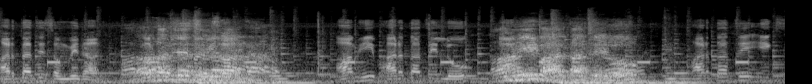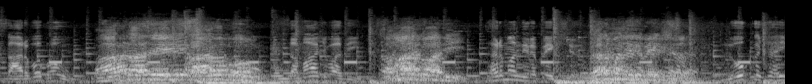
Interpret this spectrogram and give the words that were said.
भारताचे संविधान. भारताचे संविधान. आम्ही भारताचे लोक. आम्ही भारताचे लोक. भारताचे एक सार्वभौम. भारताचे एक सार्वभौम. समाजवादी. समाजवादी. धर्मनिरपेक्ष. धर्मनिरपेक्ष. लोकशाही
